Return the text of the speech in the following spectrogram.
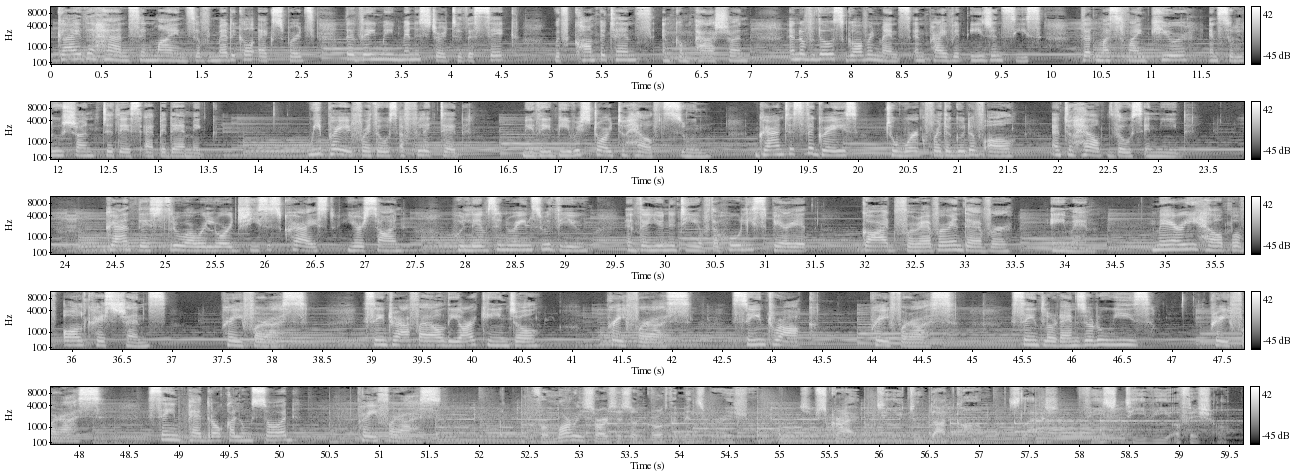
Guide the hands and minds of medical experts that they may minister to the sick with competence and compassion, and of those governments and private agencies that must find cure and solution to this epidemic. We pray for those afflicted. May they be restored to health soon. Grant us the grace to work for the good of all and to help those in need. Grant this through our Lord Jesus Christ, your Son, who lives and reigns with you in the unity of the Holy Spirit, God forever and ever. Amen. Mary, help of all Christians, pray for us. Saint Raphael the Archangel, pray for us. Saint Roch, pray for us. Saint Lorenzo Ruiz, pray for us. Saint Pedro Calungsod, pray for us. For more resources on growth and inspiration, subscribe to youtube.com slash feasttv official.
